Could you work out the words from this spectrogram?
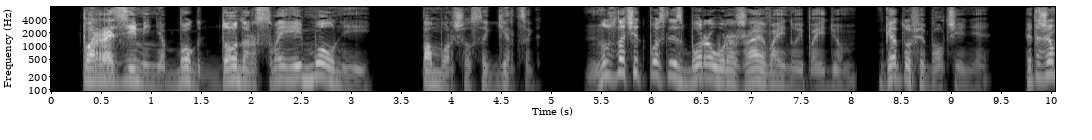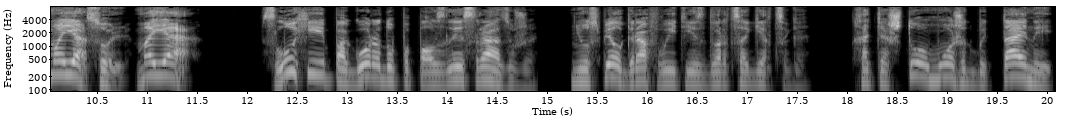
— Порази меня, бог-донор, своей молнией! — поморщился герцог. — Ну, значит, после сбора урожая войной пойдем. Готовь оболчение. Это же моя соль, моя! Слухи по городу поползли сразу же. Не успел граф выйти из дворца герцога. Хотя что может быть тайной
